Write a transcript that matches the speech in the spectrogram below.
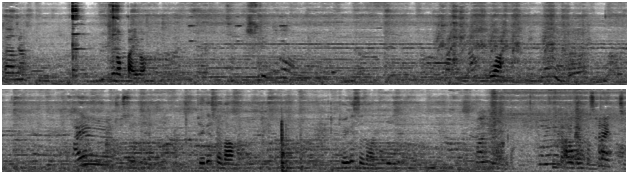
짠. 뜨겁다 이거. 와. 과일 주스 되게 세다. 되게 세다. 진짜 내가 또 살아있지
